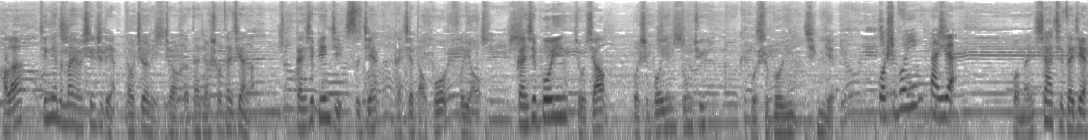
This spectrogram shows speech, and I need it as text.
好了，今天的漫游新视点到这里就要和大家说再见了。感谢编辑四间，感谢导播浮游，感谢播音九霄。我是播音东君，我是播音青野，我是播音半月。我们下期再见。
